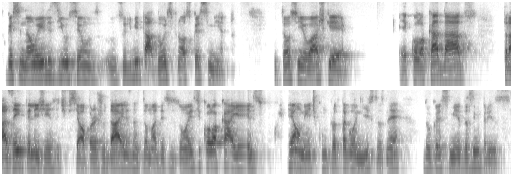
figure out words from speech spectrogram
porque senão eles iam ser os limitadores para o nosso crescimento. Então, assim, eu acho que é, é colocar dados, trazer inteligência artificial para ajudar eles a tomar decisões e colocar eles realmente como protagonistas né, do crescimento das empresas.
